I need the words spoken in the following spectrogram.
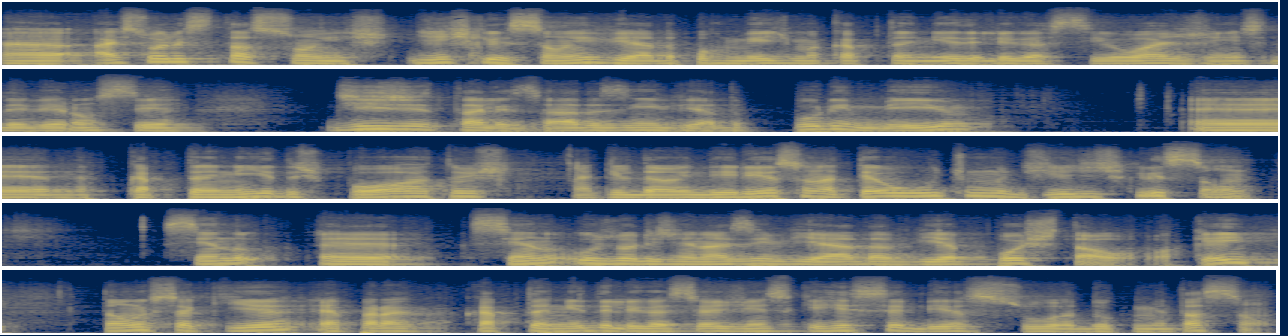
Uh, as solicitações de inscrição enviadas por meio de uma capitania, delegacia ou agência deverão ser digitalizadas e enviadas por e-mail é, na capitania dos portos, aqui ele dá o endereço até o último dia de inscrição, sendo, é, sendo os originais enviados via postal, ok? Então isso aqui é para a capitania, delegacia e agência que receber a sua documentação.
